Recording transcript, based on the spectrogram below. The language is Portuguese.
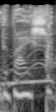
Debaixo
